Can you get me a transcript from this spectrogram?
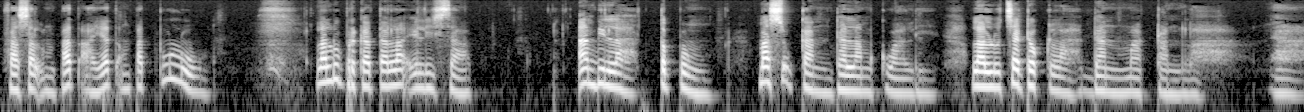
pasal 4 ayat 40. Lalu berkatalah Elisa, ambillah tepung, masukkan dalam kuali, lalu cedoklah dan makanlah. Nah,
